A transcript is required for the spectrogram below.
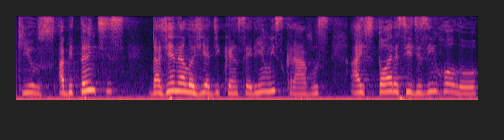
que os habitantes da genealogia de Cã seriam escravos a história se desenrolou,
